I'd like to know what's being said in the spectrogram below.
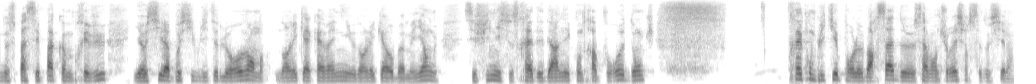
ne se passait pas comme prévu, il y a aussi la possibilité de le revendre. Dans les cas Cavani ou dans les cas Aubameyang, c'est fini, ce serait des derniers contrats pour eux. Donc, très compliqué pour le Barça de s'aventurer sur ces dossiers-là.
